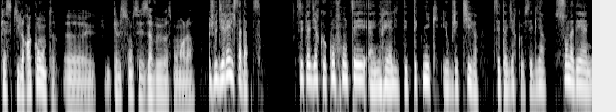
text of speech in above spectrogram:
qu'est-ce qu'il raconte euh, Quels sont ses aveux à ce moment-là? Je dirais, il s'adapte. C'est-à-dire que confronté à une réalité technique et objective c'est-à-dire que c'est bien son ADN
